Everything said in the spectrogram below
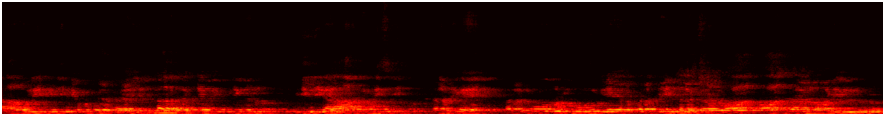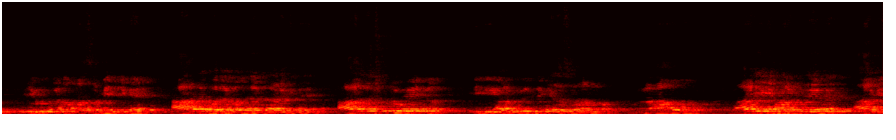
ನಾವು ಇಲ್ಲಿಗೆ ಬಂದಂತ ಎಲ್ಲ ಗಣ್ಯ ವ್ಯಕ್ತಿಗಳು ಇಲ್ಲಿಗೆ ಆಗಮಿಸಿ ನಮಗೆ ಹದಿಮೂರು ಕೋಟಿ ಎಪ್ಪತ್ತೈದು ಲಕ್ಷ ವಾಗ್ದಾನ ಮಾಡಿರುವುದು ಇವತ್ತು ನಮ್ಮ ಸಮಿತಿಗೆ ಆನಬಲ ಬಂದಂತಾಗಿದೆ. ಆದಷ್ಟು ಬೇಗ ಈ ಅಭಿವೃದ್ಧಿ ಕೆಲಸವನ್ನು ನಾವು ಮಾಡಿಯೇ ಮಾಡುತ್ತೇವೆ. ಹಾಗೆ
